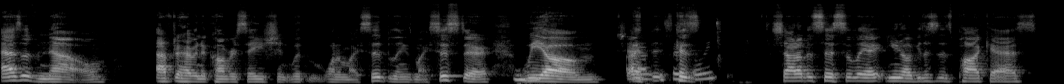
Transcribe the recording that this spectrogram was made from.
as of now after having a conversation with one of my siblings, my sister, mm-hmm. we um because shout out to Cicely. You know, if you listen to this podcast,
